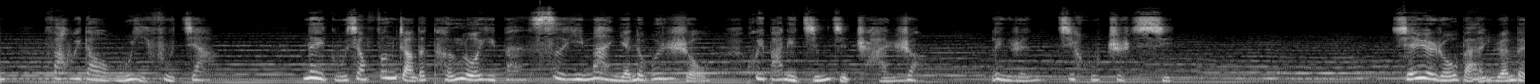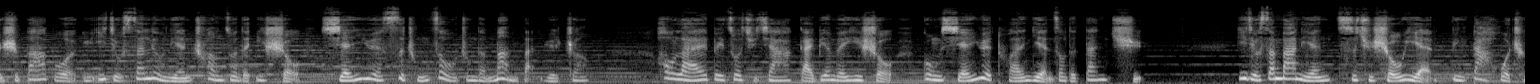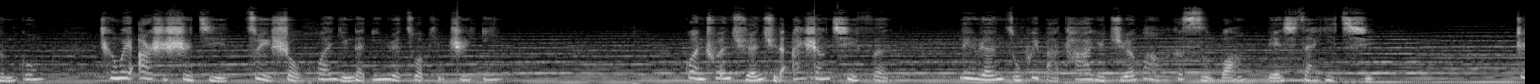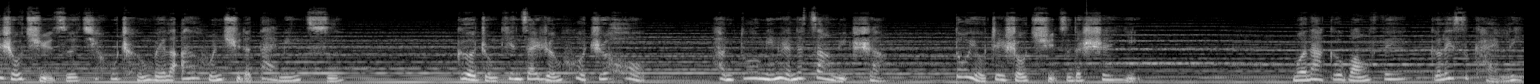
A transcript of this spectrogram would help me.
发挥到无以复加。那股像疯长的藤萝一般肆意蔓延的温柔，会把你紧紧缠绕，令人几乎窒息。弦乐柔版原本是巴伯于1936年创作的一首弦乐四重奏中的慢板乐章，后来被作曲家改编为一首供弦乐团演奏的单曲。1938年，此曲首演并大获成功。成为二十世纪最受欢迎的音乐作品之一，贯穿全曲的哀伤气氛，令人总会把它与绝望和死亡联系在一起。这首曲子几乎成为了安魂曲的代名词。各种天灾人祸之后，很多名人的葬礼上，都有这首曲子的身影。摩纳哥王妃格雷斯·凯利。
